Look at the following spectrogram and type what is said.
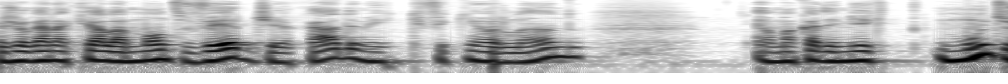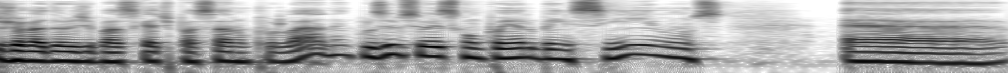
jogar naquela Mount Verde Academy, que fica em Orlando. É uma academia que muitos jogadores de basquete passaram por lá, né? inclusive seu ex-companheiro Ben Simmons, é,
